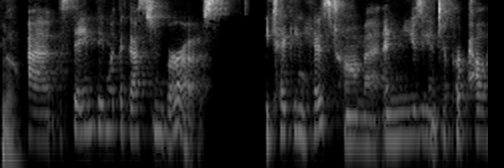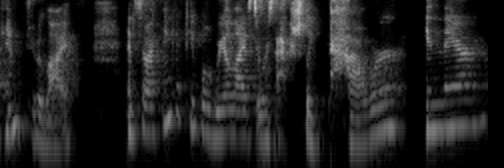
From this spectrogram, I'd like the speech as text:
No. Uh, same thing with Augusten Burroughs. He taking his trauma and using it to propel him through life. And so I think if people realize there was actually power in there,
